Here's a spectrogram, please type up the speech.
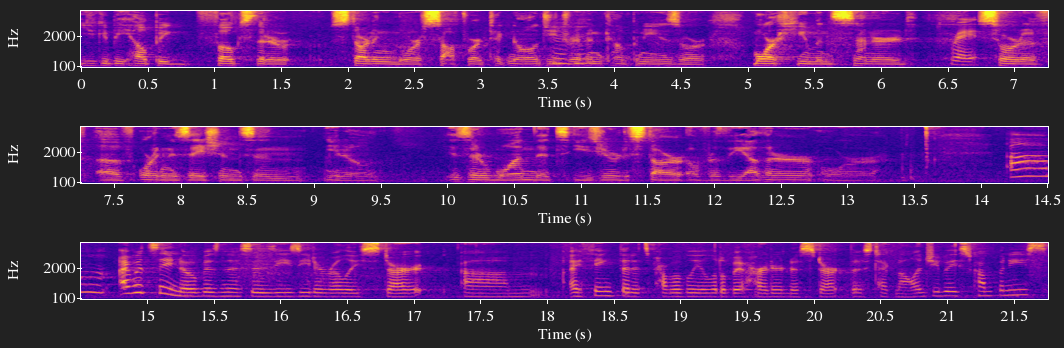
you could be helping folks that are starting more software technology driven companies or more human centered Right. sort of, of organizations and you know is there one that's easier to start over the other or I would say no business is easy to really start. Um, I think that it's probably a little bit harder to start those technology based companies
